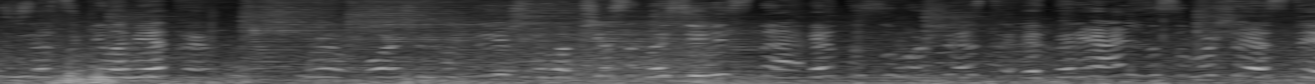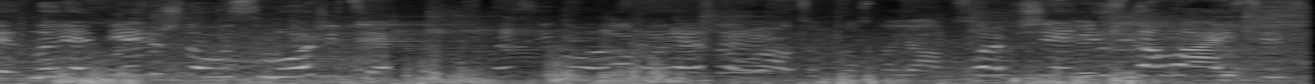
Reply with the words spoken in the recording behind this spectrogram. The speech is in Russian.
пробежать все эти километры. Очень крутые, что вообще согласились на это сумасшествие. Это реально сумасшествие. Но я верю, что вы сможете. Спасибо вам за это. Вообще не сдавайтесь.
